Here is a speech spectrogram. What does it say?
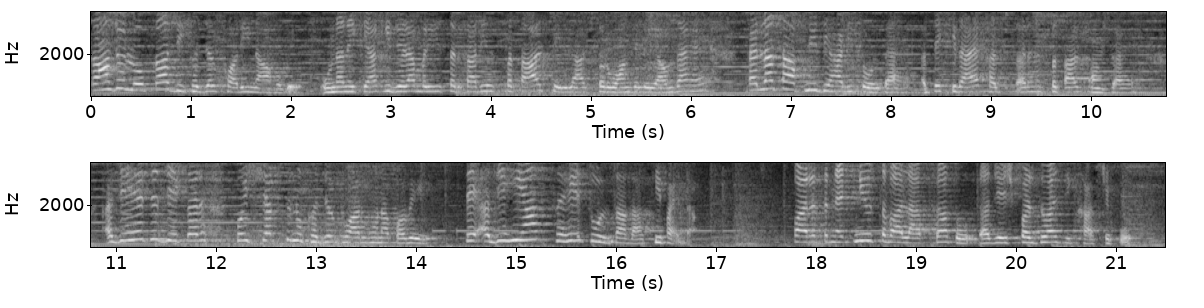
ਤਾਂ ਜੋ ਲੋਕਾਂ ਦੀ ਖੱਜਲ ਖੁਆਰੀ ਨਾ ਹੋਵੇ। ਉਹਨਾਂ ਨੇ ਕਿਹਾ ਕਿ ਜਿਹੜਾ ਮਰੀਜ਼ ਸਰਕਾਰੀ ਹਸਪਤਾਲ 'ਚ ਇਲਾਜ ਕਰਵਾਉਣ ਦੇ ਲਈ ਆਉਂਦਾ ਹੈ, ਪਹਿਲਾਂ ਤਾਂ ਆਪਣੀ ਦਿਹਾੜੀ ਤੋੜਦਾ ਹੈ ਅਤੇ ਕਿਰਾਇਆ ਖਰਚ ਕਰ ਹਸਪਤਾਲ ਪਹੁੰਚਦਾ ਹੈ। ਅਜਿਹੇ 'ਚ ਜੇਕਰ ਕੋਈ ਸ਼ਖਸ ਨੂੰ ਖੱਜਲ ਖੁਆਰ ਹੋਣਾ ਪਵੇ, ਤੇ ਅਜਿਹੀਆਂ ਸਹੀ ਸਹੂਲਤਾਂ ਦਾ ਕੀ ਫਾਇਦਾ? ਭਾਰਤ ਨੈਟ ਨਿਊਜ਼ ਸਵਾਲ ਆਪਕਾ ਤੋਂ ਰਾਜੇਸ਼ ਭਰਦਵਾਜ ਦੀ ਖਾਸ ਰਿਪੋਰਟ।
